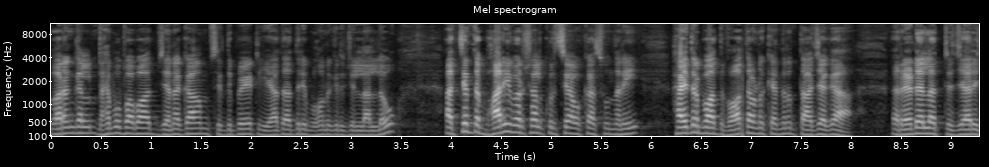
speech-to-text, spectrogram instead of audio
వరంగల్ మహబూబాబాద్ జనగాం సిద్దిపేట యాదాద్రి భువనగిరి జిల్లాల్లో అత్యంత భారీ వర్షాలు కురిసే అవకాశం ఉందని హైదరాబాద్ వాతావరణ కేంద్రం తాజాగా రెడ్ అలర్ట్ జారీ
